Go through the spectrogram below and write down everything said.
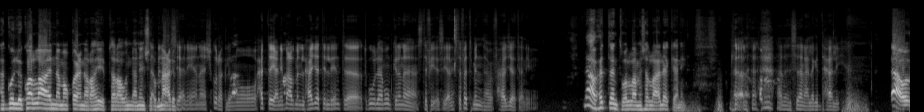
أقول لك والله إن موقعنا رهيب ترى وإن ننشر المعرفه يعني أنا أشكرك لأنه حتى يعني بعض من الحاجات اللي أنت تقولها ممكن أنا استفيد يعني استفدت منها في حاجات يعني. لا وحتى أنت والله ما شاء الله عليك يعني. لا أنا, أنا إنسان على قد حالي. لا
